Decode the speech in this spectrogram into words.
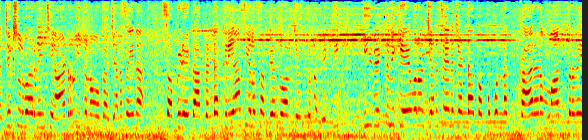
అధ్యక్షుల వారి నుంచి ఆర్డర్ ఇతను ఒక జనసేన సభ్యుడే కాకుండా క్రియాశీల సభ్యత్వాలు చేస్తున్న వ్యక్తి. ఈ వ్యక్తిని కేవలం జనసేన జెండా కప్పుకున్న కారణం మాత్రమే.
